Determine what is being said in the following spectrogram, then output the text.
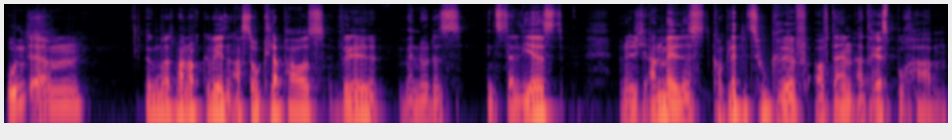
Und ähm, irgendwas war noch gewesen. Ach so, Clubhouse will, wenn du das installierst, wenn du dich anmeldest, kompletten Zugriff auf dein Adressbuch haben.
